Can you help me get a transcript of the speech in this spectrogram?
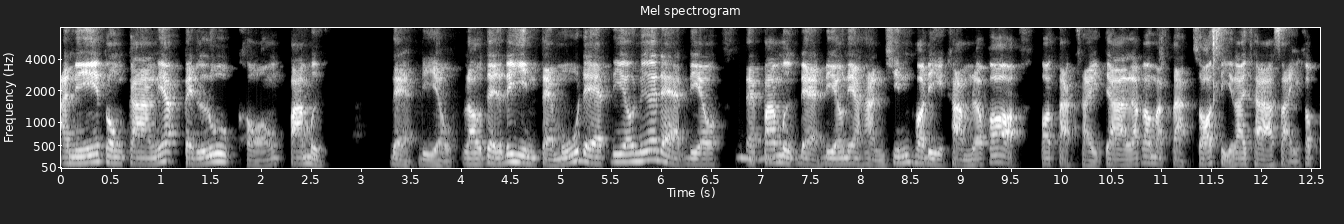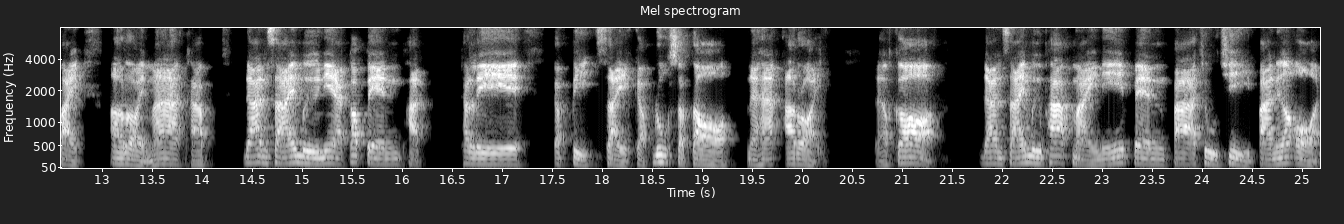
อันนี้ตรงกลางเนี้ยเป็นรูปของปลาหมึกแดดเดียว เราจะได้ยินแต่หมูแดดเดียว เนื้อแดดเดียว แต่ปลาหมึกแดดเดียวเนี่ยหั่นชิ้นพอดีคำแล้วก็พอตักใส่จานแล้วก็มาตักซอสสีราชาใส่เข้าไปอร่อยมากครับ ด้านซ้ายมือเนี่ยก็เป็นผัดทะเลกะปิใส่กับลูกสตอนะฮะอร่อย แล้วก็ด้านซ้ายมือภาพใหม่นี้เป็นปลาชูชีปลาเนื้ออ่อน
